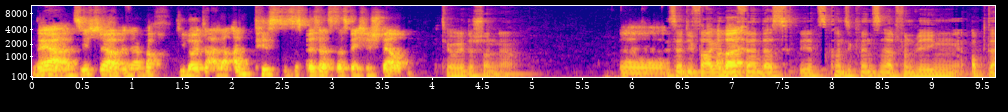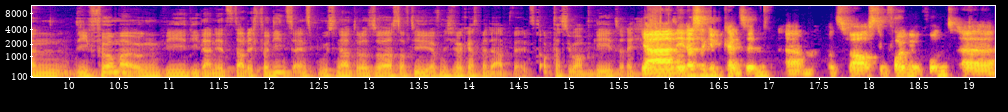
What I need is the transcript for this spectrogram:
Naja, an sich ja. Wenn einfach die Leute alle anpisst, ist es besser, als dass welche sterben. Theoretisch schon, ja. Äh, ist halt die Frage, aber, inwiefern das jetzt Konsequenzen hat, von wegen, ob dann die Firma irgendwie, die dann jetzt dadurch Verdiensteinsbußen hat oder sowas, auf die öffentlichen Verkehrsmittel abwälzt. Ob das überhaupt geht. Recht ja, nee, das ergibt keinen Sinn. Ähm, und zwar aus dem folgenden Grund. Äh,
